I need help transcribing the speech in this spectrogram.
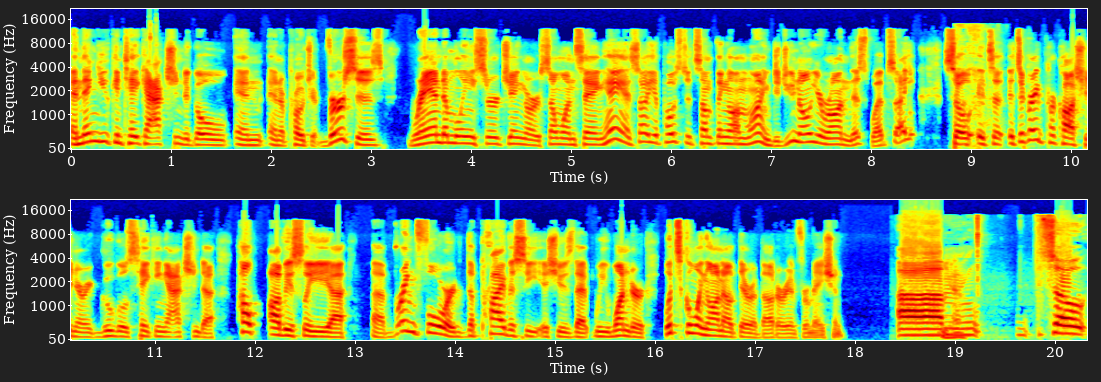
and then you can take action to go and and approach it. Versus randomly searching or someone saying, "Hey, I saw you posted something online. Did you know you're on this website?" So it's a it's a great precautionary. Google's taking action to help, obviously. Uh, uh, bring forward the privacy issues that we wonder what's going on out there about our information. Um, yeah. So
